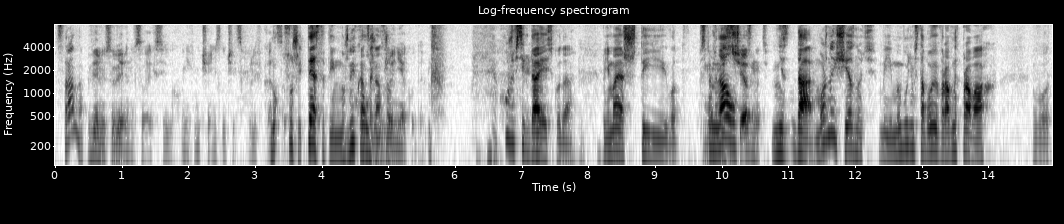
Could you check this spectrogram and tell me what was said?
Странно? Вильнюс уверен в своих силах, у них ничего не случится в квалификации. Ну, слушай, тесты-то им нужны в конце Хуже концов. уже некуда. Хуже всегда есть куда. Понимаешь, ты вот Можно вспоминал... исчезнуть. Не да, можно исчезнуть, и мы будем с тобой в равных правах. Вот.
